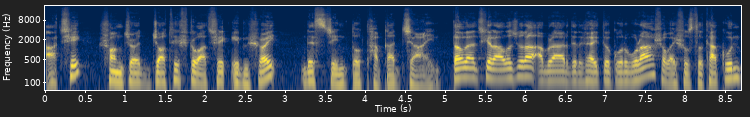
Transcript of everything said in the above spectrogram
আছে, সঞ্চয় যথেষ্ট আছে এ বিষয়ে নিশ্চিন্ত থাকা যায়। তাহলে আজকের আলোচনা আমরা আর দীর্ঘায়িত করব না। সবাই সুস্থ থাকুন,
